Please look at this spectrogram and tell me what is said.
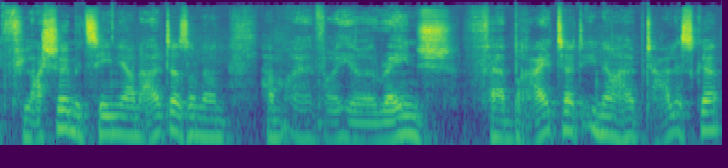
Flasche mit zehn Jahren Alter, sondern haben einfach ihre Range verbreitert innerhalb Talisker.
